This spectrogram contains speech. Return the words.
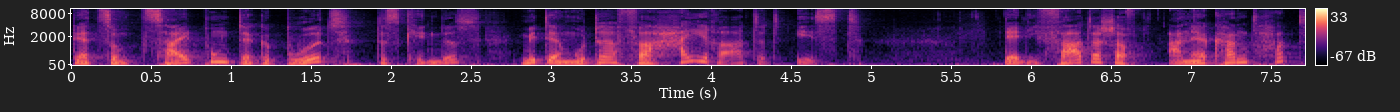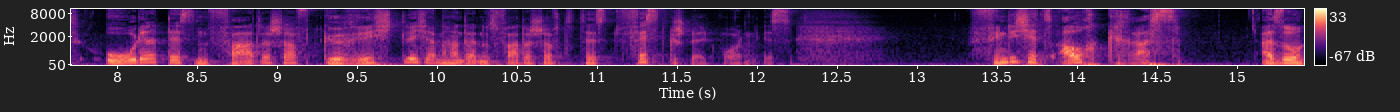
der zum Zeitpunkt der Geburt des Kindes mit der Mutter verheiratet ist der die Vaterschaft anerkannt hat oder dessen Vaterschaft gerichtlich anhand eines Vaterschaftstests festgestellt worden ist. Finde ich jetzt auch krass. Also,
